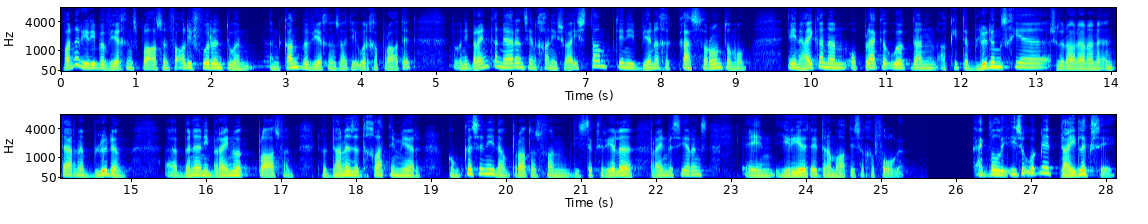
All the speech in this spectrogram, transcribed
wanneer hierdie bewegings plaasvind, veral die vorentoe en kantbewegings wat jy oor gepraat het, want die brein kan nêrens heen gaan nie. So hy stamp teen die benige kas rondom hom en hy kan dan op plekke ook dan akute bloedings gee sodat dan 'n interne bloeding uh, binne in die brein ook plaasvind. Nou dan is dit glad nie meer konkusse nie, dan praat ons van die strukturele breinbeserings en hierdie het dramatiese gevolge. Ek wil hierso ook net duidelik sê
